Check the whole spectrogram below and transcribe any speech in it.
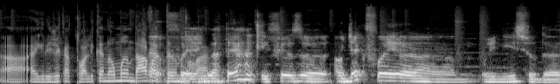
A, a igreja católica não mandava É, tanto foi a lá. né? Inglaterra que fez a... Onde é que foi a- o início da,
